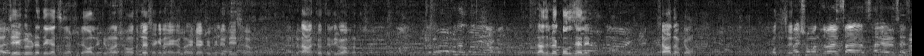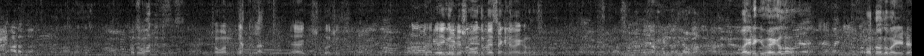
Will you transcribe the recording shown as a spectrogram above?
আর যে গরুটা দেখাচ্ছিলাম, সেটা অলরেডি মানে সম্ভবত বেচা কিনে হয়ে গেল। এটা একটা ভিডিও দিয়েছিলাম। কিন্তু দামের তথ্য দিব আপনাদের। রাজুল ভাই কত চাইলেন? চাওয়া দাম কেমন? কত চাইলেন? ভাই সমান ভাই সাড়ে আড়াই চাইছি আট হাজার। আট হাজার। কত সমান এক লাখ। এক শতাংশ আর এই গরুটা সম্ভবত বেচা কিনে হয়ে গেল দর্শক। ভাই এটা কি হয়ে গেল? কত হলো ভাই এটা?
